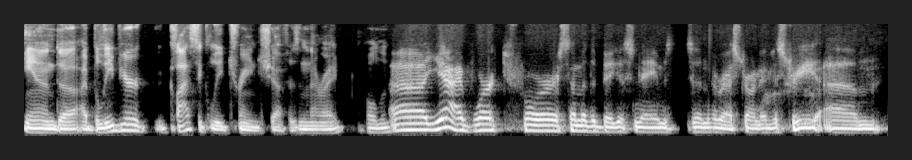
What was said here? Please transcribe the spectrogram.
And uh, I believe you're classically trained chef, isn't that right, Holden? Uh, yeah, I've worked for some of the biggest names in the restaurant industry, um,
